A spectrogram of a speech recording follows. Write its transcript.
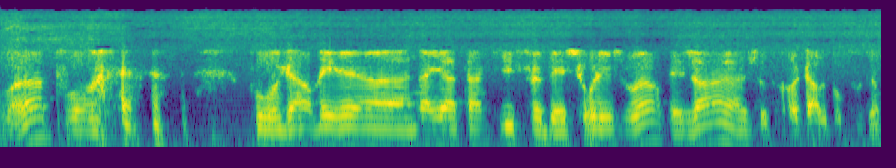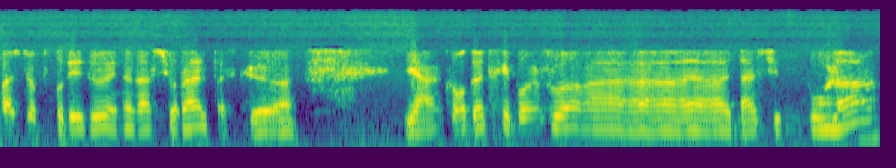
voilà, pour pour regarder un œil attentif ben, sur les joueurs déjà. Je regarde beaucoup de matchs de Pro D2 et de National parce que il y a encore de très bons joueurs dans ces niveaux-là.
